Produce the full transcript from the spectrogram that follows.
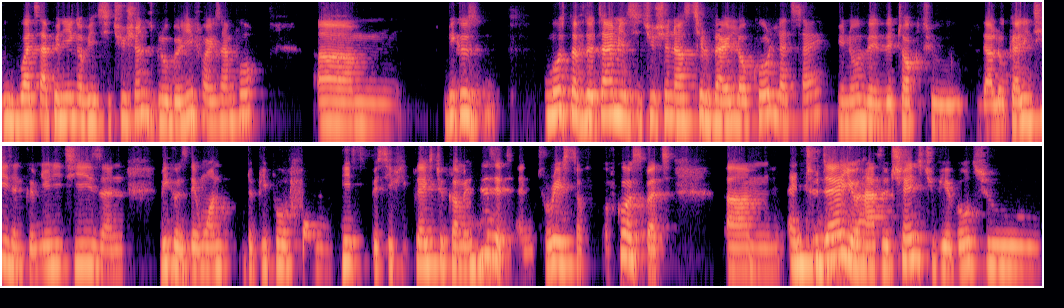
what's happening of institutions globally, for example, um, because most of the time institutions are still very local, let's say, you know, they, they talk to their localities and communities and because they want the people from this specific place to come and visit and tourists, of, of course, but, um, and today you have the chance to be able to,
